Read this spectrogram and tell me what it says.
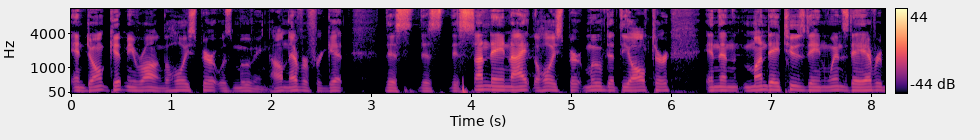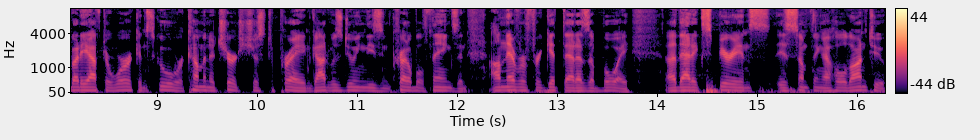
and don't get me wrong, the Holy Spirit was moving. I'll never forget this, this, this Sunday night, the Holy Spirit moved at the altar. And then Monday, Tuesday, and Wednesday, everybody after work and school were coming to church just to pray. And God was doing these incredible things. And I'll never forget that as a boy. Uh, that experience is something I hold on to.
